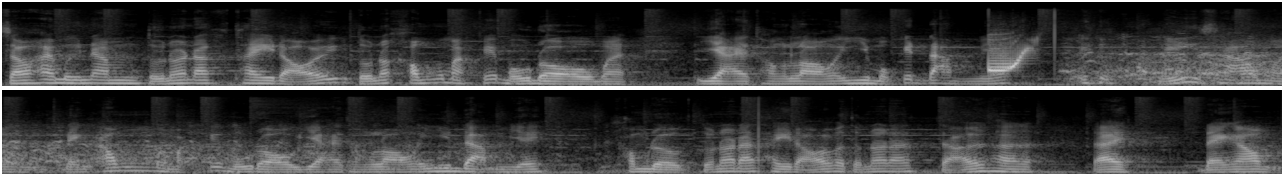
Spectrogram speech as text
sau 20 năm, tụi nó đã thay đổi. Tụi nó không có mặc cái bộ đồ mà dài thòn lòn y như một cái đầm vậy. Nghĩ sao mà đàn ông mà mặc cái bộ đồ dài thòn lòn y như đầm vậy? Không được, tụi nó đã thay đổi và tụi nó đã trở thành đây, đàn ông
